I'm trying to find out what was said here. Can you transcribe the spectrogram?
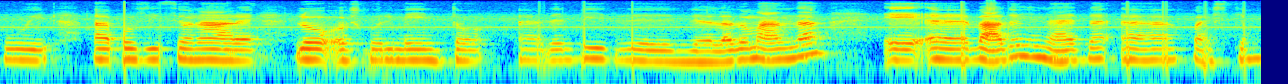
cui eh, posizionare lo scorrimento eh, del, de, della domanda e eh, vado in add eh, question.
